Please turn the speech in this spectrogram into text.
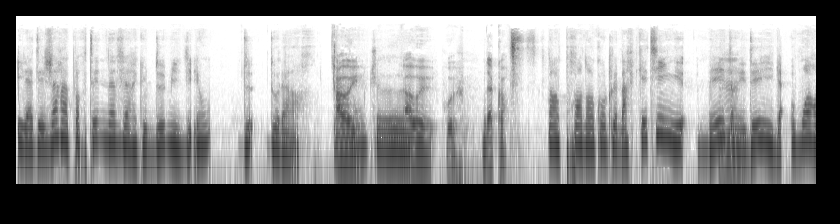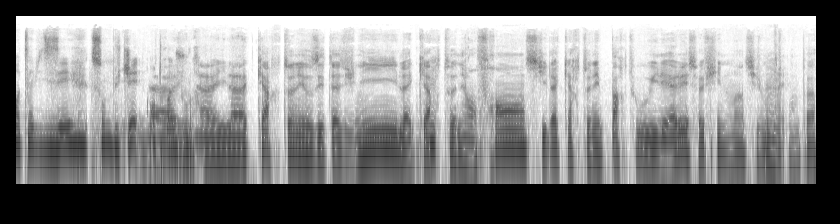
il a déjà rapporté 9,2 millions de dollars. Ah oui. Donc, euh, Ah oui, oui, d'accord. sans prendre en compte le marketing, mais Mm. dans l'idée, il a au moins rentabilisé son budget Il en a- trois jours. Il a, il a cartonné aux États-Unis, il a cartonné en France, il a cartonné partout où il est allé, ce film, hein, si je ne me Ouais. trompe pas.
